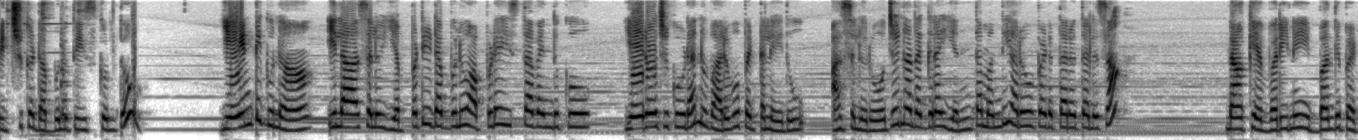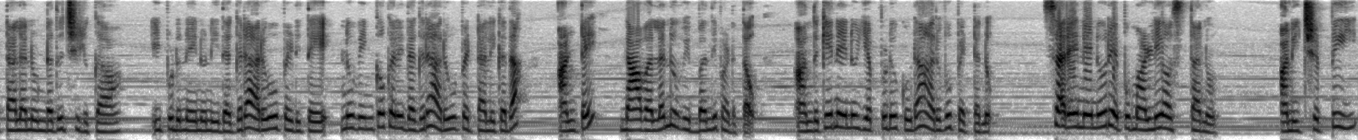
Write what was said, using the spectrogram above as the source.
పిచ్చుక డబ్బులు తీసుకుంటూ ఏంటి గుణ ఇలా అసలు ఎప్పటి డబ్బులు అప్పుడే ఇస్తావెందుకు? ఏ రోజు కూడా నువ్వు అరువు పెట్టలేదు. అసలు రోజు నా దగ్గర ఎంతమంది అరువు పెడతారో తెలుసా? నాకెవ్వరినీ ఇబ్బంది పెట్టాలని ఉండదు చిలుక. ఇప్పుడు నేను నీ దగ్గర అరువు పెడితే నువ్వు ఇంకొకరి దగ్గర అరువు పెట్టాలి కదా? అంటే నా వల్ల నువ్వు ఇబ్బంది పడతావు. అందుకే నేను ఎప్పుడూ కూడా అరువు పెట్టను. సరే నేను రేపు మళ్ళీ వస్తాను అని చెప్పి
